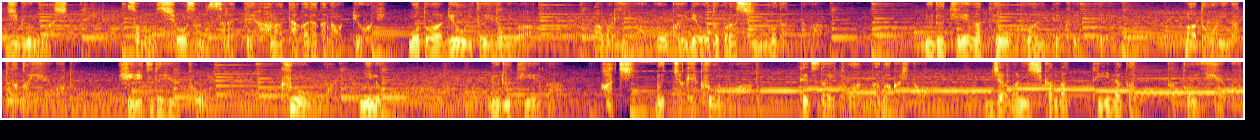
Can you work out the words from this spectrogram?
自分は知っている。その称賛されて鼻高々の料理。元は料理というにはあまりにも豪快で男らしいものだったがルルティエが手を加えてくれてまともになったということ。比率で言うとクオンが2のルルティエが8ぶっちゃけクオンのは手伝いとは名ばかりの邪魔にしかなっていなかったというこ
